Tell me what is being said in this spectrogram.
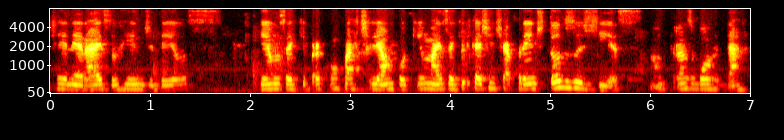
Generais do Reino de Deus. Viemos aqui para compartilhar um pouquinho mais aquilo que a gente aprende todos os dias. Vamos transbordar.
